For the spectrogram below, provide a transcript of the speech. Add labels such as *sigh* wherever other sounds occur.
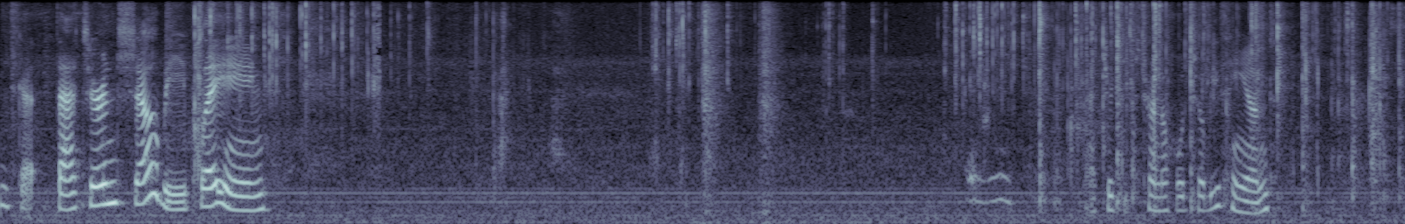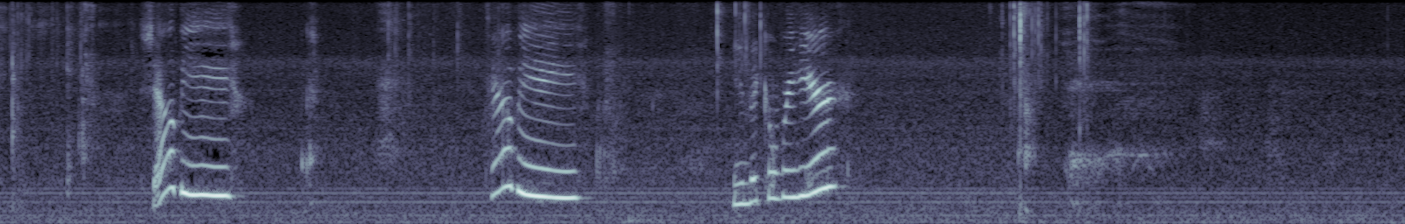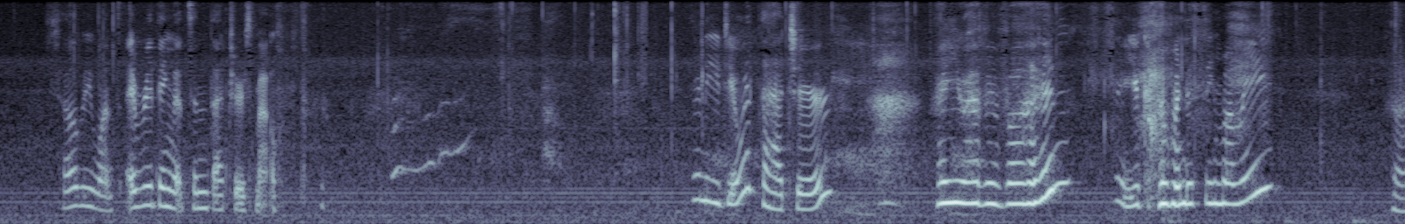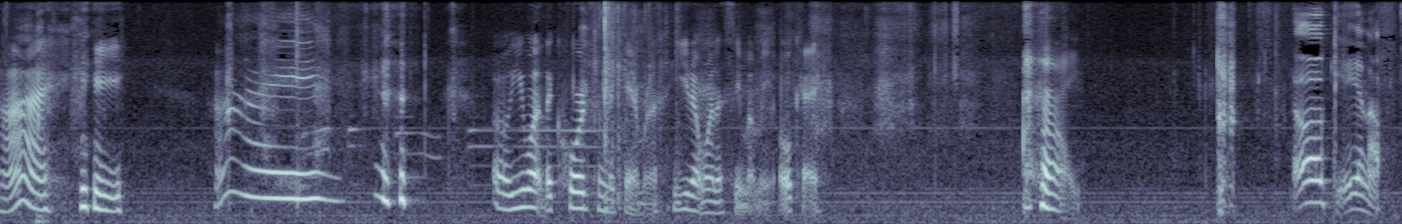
We've got Thatcher and Shelby playing. Thatcher keeps trying to hold Shelby's hand. Shelby! Shelby! You look over here? Shelby wants everything that's in Thatcher's mouth. what are you doing, Thatcher? Are you having fun? Are you coming to see Mommy? Hi. Hi. *laughs* oh, you want the cord from the camera. You don't want to see Mommy. Okay. Hi. Okay, enough.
